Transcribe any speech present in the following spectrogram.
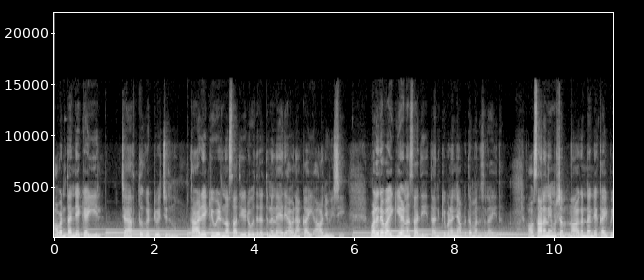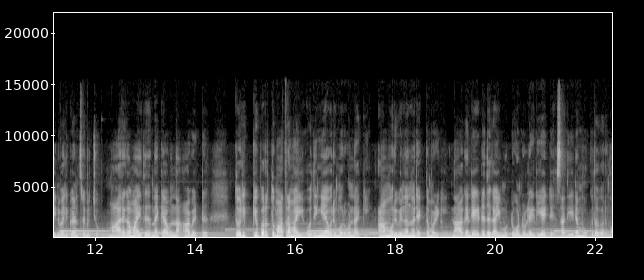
അവൻ തന്റെ കയ്യിൽ ചേർത്ത് കെട്ടിവെച്ചിരുന്നു. താഴേക്ക് വീഴുന്ന സതിയുടെ ഉദരത്തിനു നേരെ അവൻ ആ കൈ ആഞ്ഞു വീശി. വളരെ വൈകിയാണ് സതി തനിക്ക് പിണഞ്ഞ അബദ്ധം മനസ്സിലായത്. അവസാന നിമിഷം നാഗൻ തന്റെ കൈ പിൻവലിക്കുവാൻ ശ്രമിച്ചു. മാരകമായി തീർന്നേക്കാവുന്ന ആ വെട്ട് തൊലിക്കു പുറത്തു മാത്രമായി ഒതുങ്ങിയ ഒരു മുറിവുണ്ടാക്കി. ആ മുറിവിൽ നിന്നും രക്തമൊഴുകി നാഗന്റെ ഇടത് കൈമുട്ടുകൊണ്ടുള്ള ഇടിയേറ്റ് സതിയുടെ മൂക്ക് തകർന്നു.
